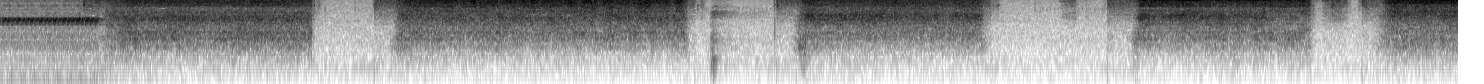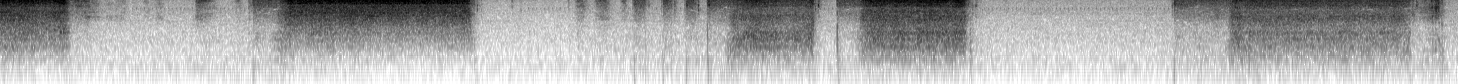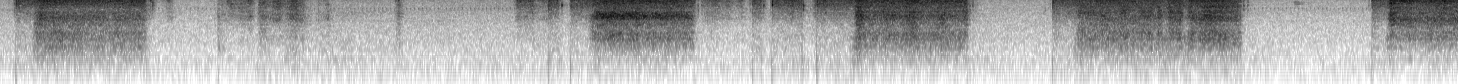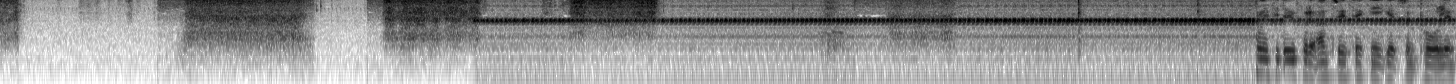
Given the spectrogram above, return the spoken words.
And if you do put it on too thick and you get some pooling,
